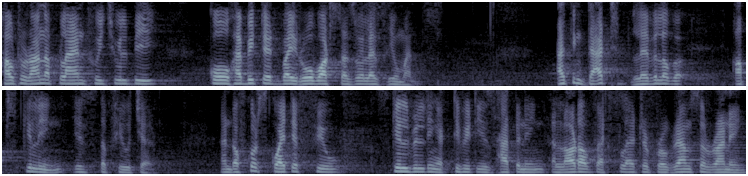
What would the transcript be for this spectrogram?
how to run a plant which will be cohabited by robots as well as humans. I think that level of upskilling is the future. And of course, quite a few skill building activities happening, a lot of accelerator programs are running,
